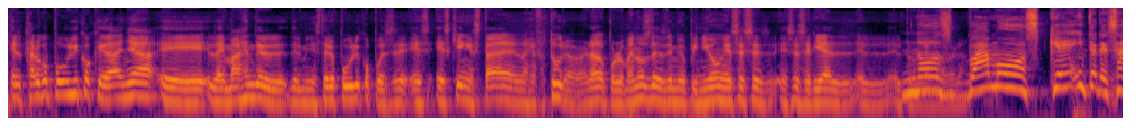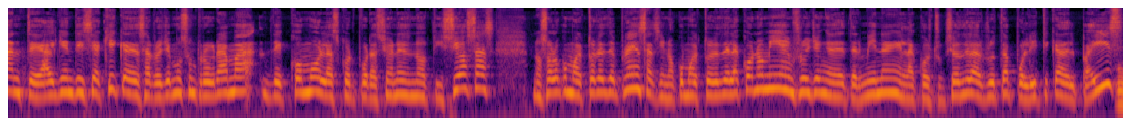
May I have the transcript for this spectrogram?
el, cargo público que daña eh, la imagen del, Ministerio Público, pues es, quien está en la jefatura, ¿verdad? por lo menos desde mi opinión, ese, ese, sería el, problema. Nos vamos, qué interesante. Alguien dice aquí que desarrollemos un programa de cómo las corporaciones noticiosas, no solo como actores de prensa, sino como actores de la economía, influyen y determinan en la construcción de la ruta política del país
